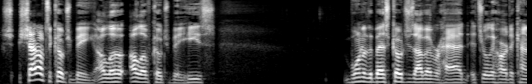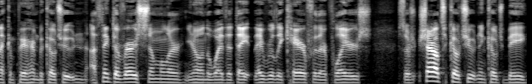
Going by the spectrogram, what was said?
Sh- shout out to Coach B. I love I love Coach B. He's one of the best coaches I've ever had. It's really hard to kind of compare him to Coach Hooten. I think they're very similar, you know, in the way that they, they really care for their players. So shout out to Coach Hooten and Coach B.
